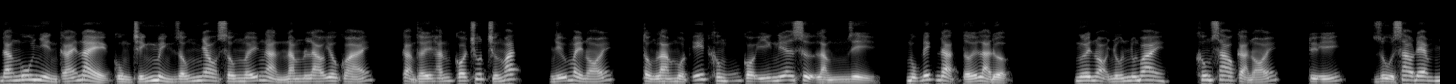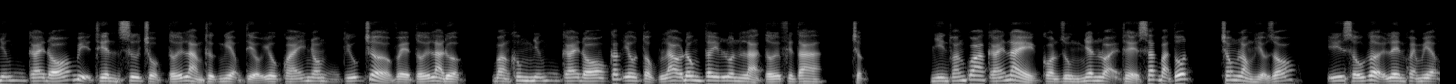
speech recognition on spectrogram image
Đang ngu nhìn cái này cùng chính mình giống nhau sống mấy ngàn năm lao yêu quái, cảm thấy hắn có chút trướng mắt, như mày nói, tổng làm một ít không có ý nghĩa sự làm gì, mục đích đạt tới là được. Người nọ nhún nhún vai, không sao cả nói, tùy ý, dù sao đem những cái đó bị thiên sư trộm tới làm thực nghiệm tiểu yêu quái nhóm cứu trở về tới là được, bằng không những cái đó các yêu tộc lao đông tây luôn là tới phiên ta, chậm. Nhìn thoáng qua cái này còn dùng nhân loại thể xác bạn tốt, trong lòng hiểu rõ, ý xấu gợi lên khoẻ miệng,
